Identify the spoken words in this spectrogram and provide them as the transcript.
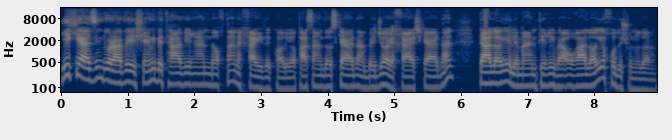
یکی از این دو روش یعنی به تعویق انداختن خرید کالا یا پس انداز کردن به جای خرج کردن دلایل منطقی و اقلای خودشونو دارن.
